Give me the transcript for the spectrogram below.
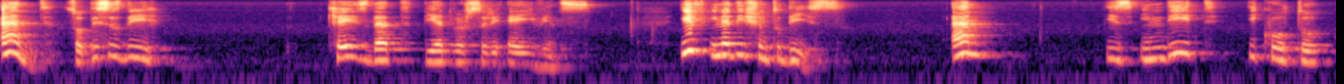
and so this is the case that the adversary A wins. If in addition to this, M is indeed equal to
